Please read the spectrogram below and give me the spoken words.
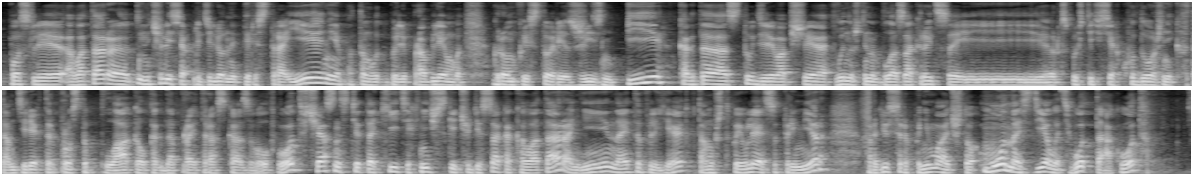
после «Аватара» начались определенные перестроения, потом вот были проблемы громкой истории с «Жизнь Пи», когда студия вообще вынуждена была закрыться и распустить всех художников. Там директор просто плакал, когда про это рассказывал. Вот, в частности, такие технические чудеса, как «Аватар», они на это влияют, потому что появляется пример, продюсеры понимают, что можно сделать вот так вот,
